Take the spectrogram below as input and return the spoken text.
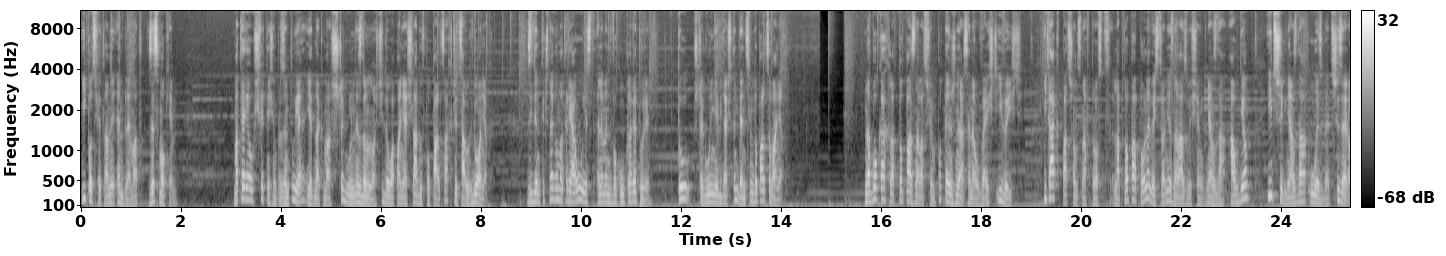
i podświetlany emblemat ze smokiem. Materiał świetnie się prezentuje, jednak ma szczególne zdolności do łapania śladów po palcach czy całych dłoniach. Z identycznego materiału jest element wokół klawiatury. Tu szczególnie widać tendencję do palcowania. Na bokach laptopa znalazł się potężny arsenał wejść i wyjść. I tak, patrząc na wprost laptopa, po lewej stronie znalazły się gniazda audio i trzy gniazda USB 3.0.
